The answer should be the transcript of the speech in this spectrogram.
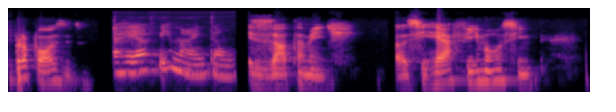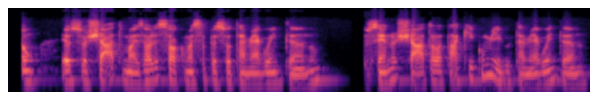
De propósito. Para reafirmar, então. Exatamente. Elas se reafirmam assim. Então, eu sou chato, mas olha só como essa pessoa tá me aguentando. Sendo chato, ela tá aqui comigo, tá me aguentando.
